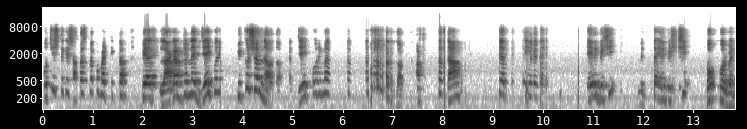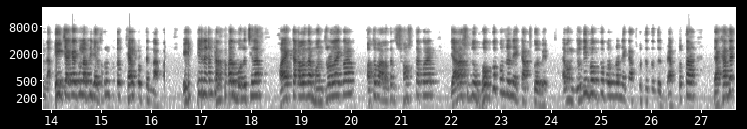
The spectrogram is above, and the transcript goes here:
পঁচিশ থেকে সাতাশ লক্ষ মেট্রিক টন পেঁয়াজ লাগার জন্য যেই পরিমাণ প্রিকশন নেওয়া দরকার, যেই পরিমাণ দাম এর বেশি এর বেশি ভোগ করবেন না। এই জায়গাগুলো আপনি যতক্ষণ পর্যন্ত খেয়াল করতে না পারেন, এই জন্য আমি বলেছিলাম হয় একটা আলাদা মন্ত্রণালয় করেন অথবা আলাদা সংস্থা করেন, যারা শুধু ভোগ্য পণ্য নিয়ে কাজ করবে এবং যদি ভোগ্য পণ্য নিয়ে কাজ করতে তাদের ব্যর্থতা দেখা দেয়,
